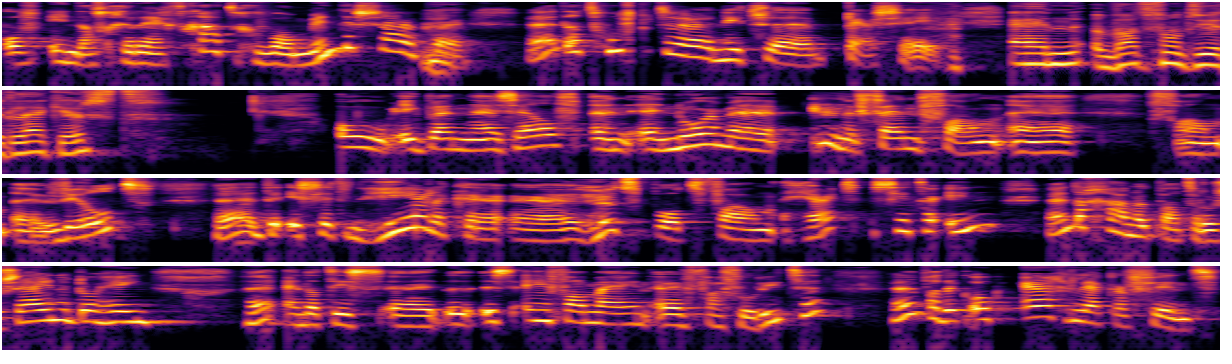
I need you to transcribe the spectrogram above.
of in dat gerecht gaat er gewoon minder suiker. Ja. Hè, dat hoeft uh, niet uh, per se. En wat vond u het lekkerst? Oh, ik ben uh, zelf een enorme fan van, van wild. Hè, er zit een heerlijke hutspot van hert zit erin. Hè, daar gaan ook wat rozijnen doorheen. Hè, en dat is, dat is een van mijn favorieten. Hè, wat ik ook erg lekker vind.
